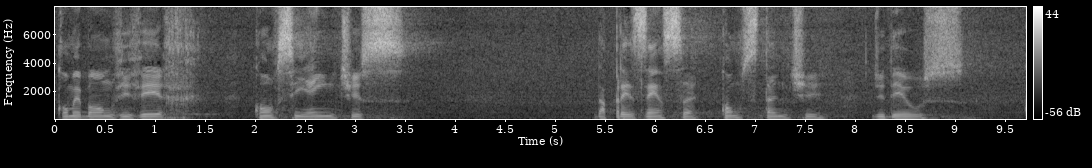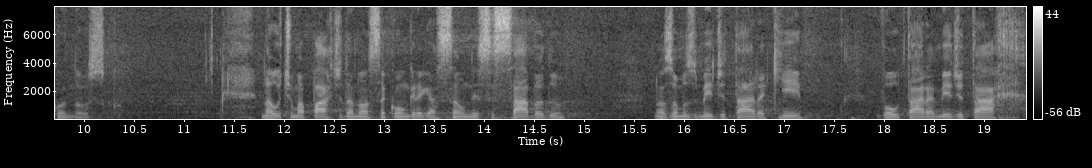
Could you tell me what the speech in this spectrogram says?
Como é bom viver conscientes da presença constante de Deus conosco. Na última parte da nossa congregação nesse sábado, nós vamos meditar aqui, voltar a meditar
